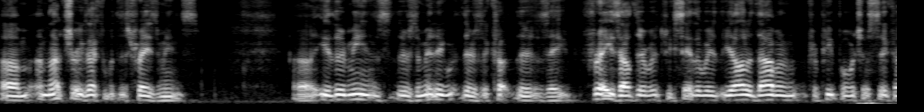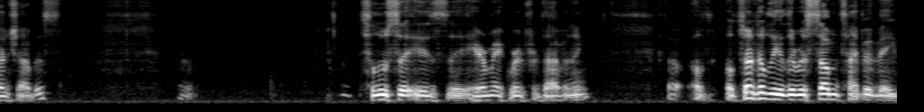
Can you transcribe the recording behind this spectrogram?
Um, I'm not sure exactly what this phrase means. Uh, either means there's a there's a there's a phrase out there which we say that we're to daven for people which are sick on Shabbos. Uh, Salusa is the Aramaic word for davening. Uh, alternatively, there was some type of a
